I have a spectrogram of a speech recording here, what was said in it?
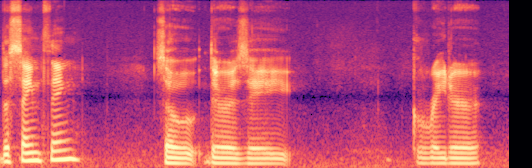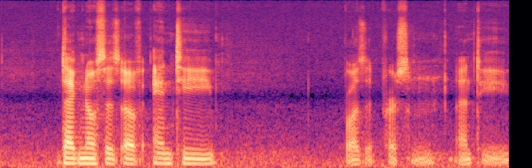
the same thing. So there is a greater diagnosis of anti. What was it? Person anti.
